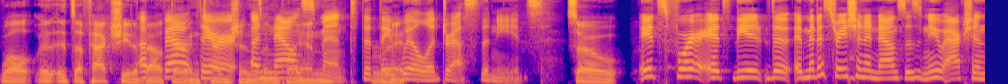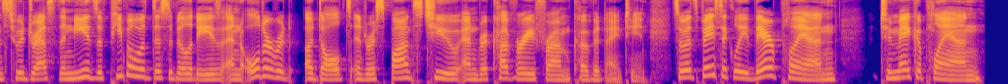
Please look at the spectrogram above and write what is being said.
well, it's a fact sheet about, their intentions and plan. announcement that they Right. will address the needs. So It's for it's the the administration announces new actions to address the needs of people with disabilities and older re- adults in response to and recovery from COVID-19. So it's basically their plan to make a plan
